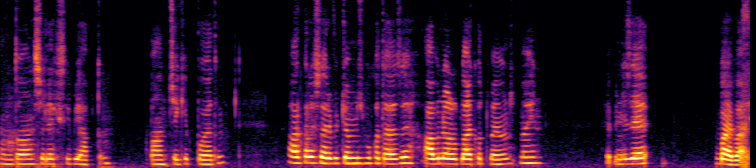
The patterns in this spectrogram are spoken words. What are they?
Ben Doğan Selex gibi yaptım. bant çekip boyadım. Arkadaşlar videomuz bu kadardı. Abone olup like atmayı unutmayın. Hepinize bay bay.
